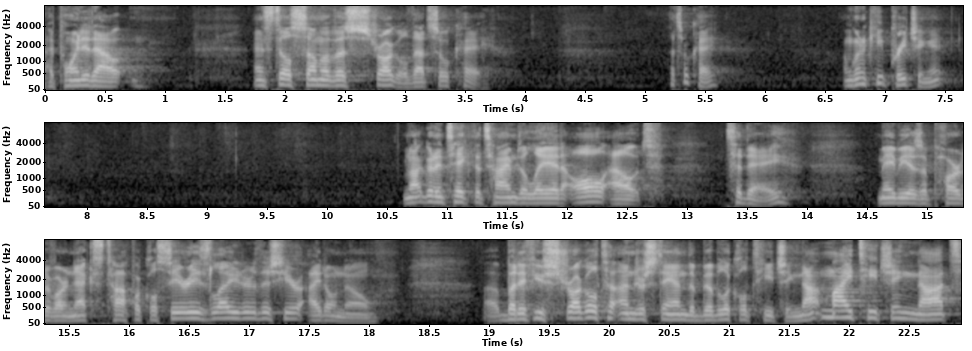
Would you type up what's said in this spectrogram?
I point it out. And still, some of us struggle. That's okay. That's okay. I'm going to keep preaching it. I'm not going to take the time to lay it all out today. Maybe as a part of our next topical series later this year. I don't know. Uh, but if you struggle to understand the biblical teaching, not my teaching, not,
